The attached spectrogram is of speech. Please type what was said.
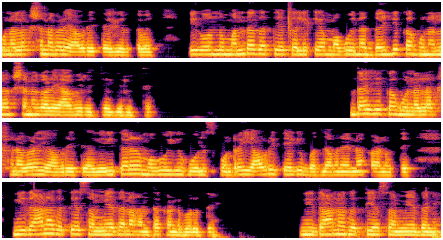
ಗುಣಲಕ್ಷಣಗಳು ಯಾವ ರೀತಿಯಾಗಿರ್ತವೆ? ಈಗ ಒಂದು ಮಂದಗತಿಯ ಕಲಿಕೆಯ ಮಗುವಿನ ದೈಹಿಕ ಗುಣಲಕ್ಷಣಗಳು ಯಾವ ರೀತಿಯಾಗಿರುತ್ತೆ? ದೈಹಿಕ ಗುಣಲಕ್ಷಣಗಳು ಯಾವ ರೀತಿಯಾಗಿ ಇತರ ಮಗುವಿಗೆ ಹೋಲಿಸ್ಕೊಂಡ್ರೆ ಯಾವ ರೀತಿಯಾಗಿ ಬದಲಾವಣೆಯನ್ನ ಕಾಣುತ್ತೆ? ನಿಧಾನಗತಿಯ ಸಂವೇದನ ಹಂತ ಕಂಡುಬರುತ್ತೆ. ನಿಧಾನಗತಿಯ ಸಂವೇದನೆ.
